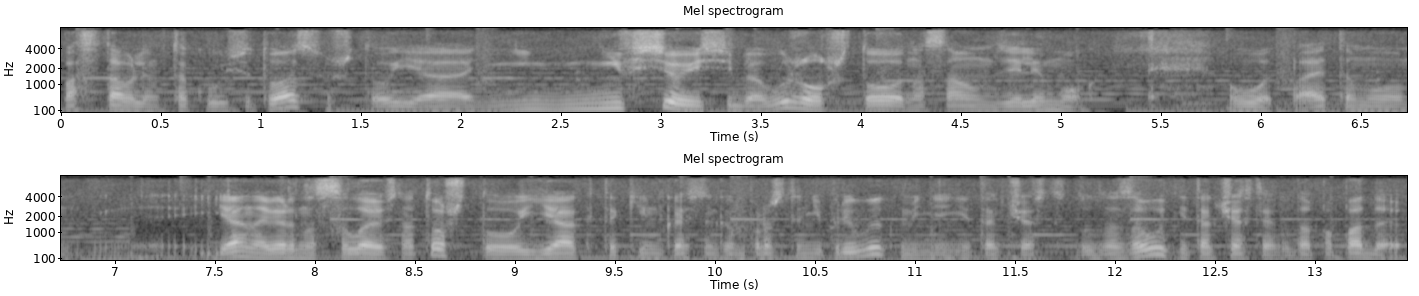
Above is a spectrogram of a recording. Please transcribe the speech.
поставлен в такую ситуацию, что я не, не все из себя выжил, что на самом деле мог. Вот, поэтому я, наверное, ссылаюсь на то, что я к таким кастингам просто не привык, меня не так часто туда зовут, не так часто я туда попадаю.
